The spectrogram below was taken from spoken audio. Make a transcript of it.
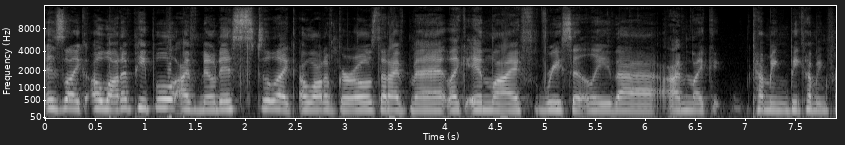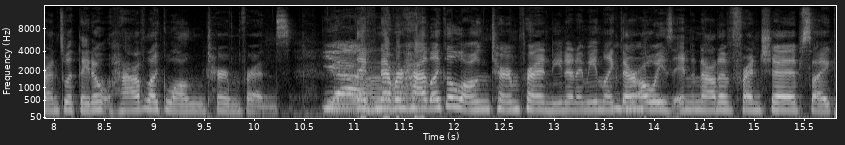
Is like a lot of people I've noticed like a lot of girls that I've met like in life recently that I'm like coming becoming friends with they don't have like long-term friends. Yeah. They've never had like a long-term friend, you know what I mean? Like they're mm-hmm. always in and out of friendships like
